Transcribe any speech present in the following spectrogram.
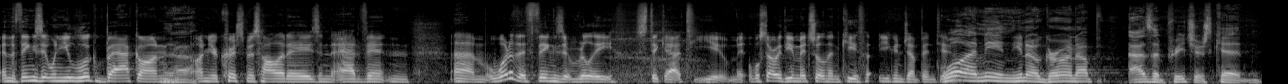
and the things that when you look back on yeah. on your Christmas holidays and Advent, and um, what are the things that really stick out to you? We'll start with you, Mitchell, and then Keith. You can jump in too. Well, I mean, you know, growing up as a preacher's kid,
